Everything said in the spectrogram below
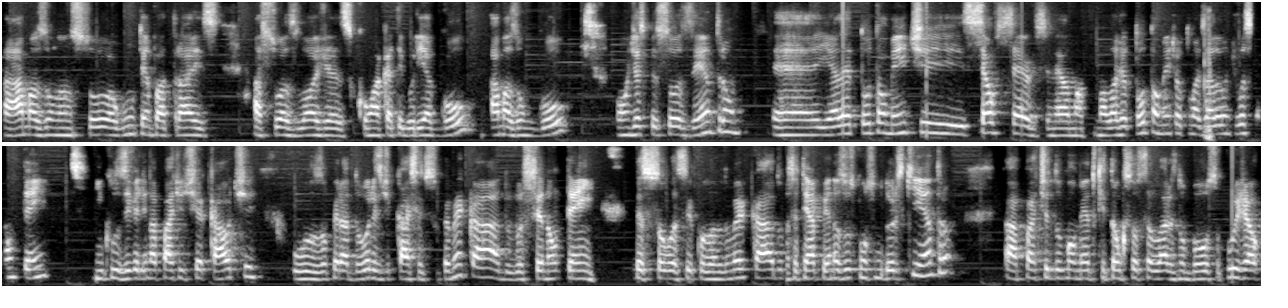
A Amazon lançou algum tempo atrás as suas lojas com a categoria Go, Amazon Go, onde as pessoas entram, é, e ela é totalmente self-service, né? Uma, uma, loja totalmente automatizada onde você não tem, inclusive ali na parte de checkout, os operadores de caixa de supermercado, você não tem pessoas circulando no mercado, você tem apenas os consumidores que entram. A partir do momento que estão com seus celulares no bolso, por, geo,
